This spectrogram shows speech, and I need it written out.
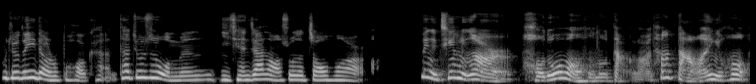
我觉得一点都不好看，它就是我们以前家长说的招风耳嘛。那个精灵耳，好多网红都打了，他们打完以后，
